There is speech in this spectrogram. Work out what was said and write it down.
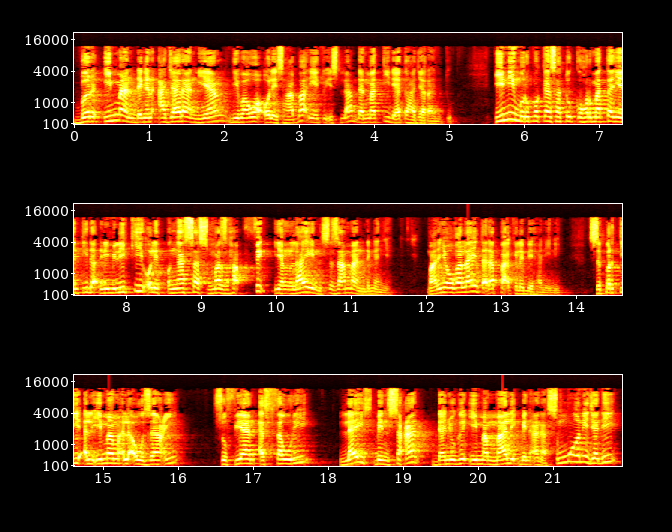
beriman dengan ajaran yang dibawa oleh sahabat iaitu Islam dan mati di atas ajaran itu. Ini merupakan satu kehormatan yang tidak dimiliki oleh pengasas mazhab fiqh yang lain sezaman dengannya. Maknanya orang lain tak dapat kelebihan ini. Seperti Al-Imam Al-Auza'i, Sufyan Al-Thawri, Laith bin Sa'ad dan juga Imam Malik bin Anas. Semua ni jadi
